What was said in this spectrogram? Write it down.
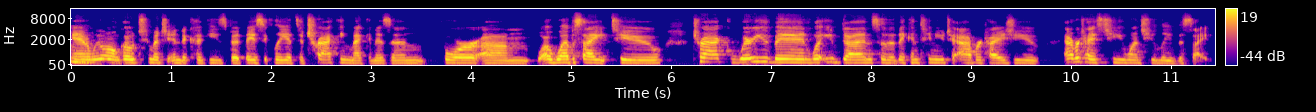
Mm-hmm. And we won't go too much into cookies, but basically, it's a tracking mechanism for um, a website to track where you've been, what you've done, so that they continue to advertise you advertise to you once you leave the site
